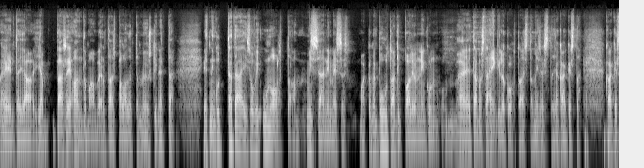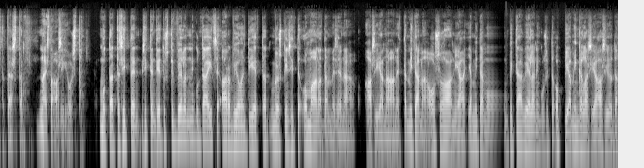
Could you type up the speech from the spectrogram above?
heiltä ja, ja pääsee antamaan vertaispalautetta myöskin, että, että niin kuin tätä ei sovi unohtaa missään nimessä, vaikka me puhutaankin paljon niin kuin tämmöistä henkilökohtaistamisesta ja kaikesta, kaikesta tästä näistä asioista. Mutta että sitten, sitten tietysti vielä niin kuin tämä itse arviointi, että myöskin sitten omana tämmöisenä asianaan, että mitä mä osaan ja, ja mitä mun pitää vielä niin kuin sitten oppia, minkälaisia asioita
